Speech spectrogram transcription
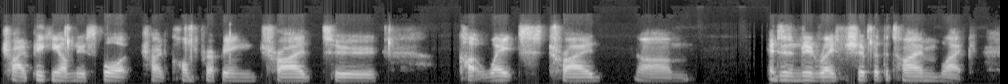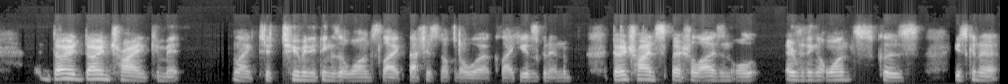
Tried picking up new sport, tried comp prepping, tried to cut weight, tried um, entered a new relationship at the time. Like, don't don't try and commit like to too many things at once. Like that's just not gonna work. Like you're just end up. Don't try and specialize in all everything at once because you're gonna.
